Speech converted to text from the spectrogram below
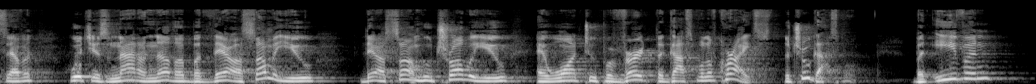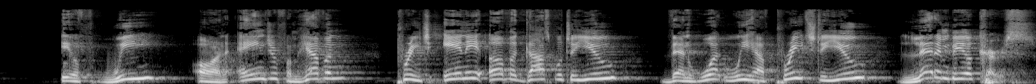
7 which is not another, but there are some of you, there are some who trouble you and want to pervert the gospel of Christ, the true gospel. But even if we or an angel from heaven preach any other gospel to you than what we have preached to you, let him be a curse.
